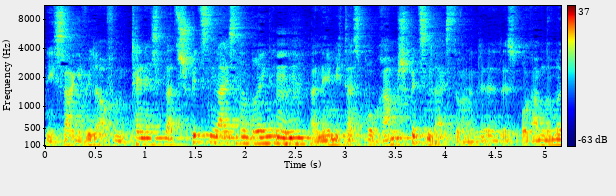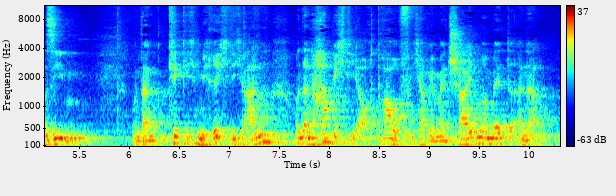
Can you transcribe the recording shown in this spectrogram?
wenn ich sage, ich will auf dem Tennisplatz Spitzenleistung bringen, mhm. dann nehme ich das Programm Spitzenleistung, das Programm Nummer 7. Und dann kicke ich mich richtig an und dann habe ich die auch drauf. Ich habe im entscheidenden Moment eine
